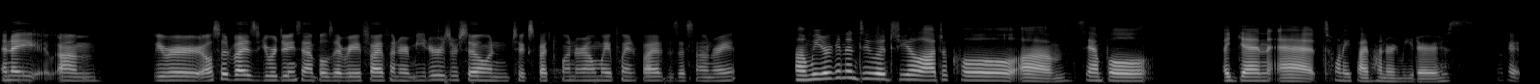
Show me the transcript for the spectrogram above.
And I, um, we were also advised you were doing samples every 500 meters or so and to expect one around waypoint five. Does that sound right? Um, we are going to do a geological um, sample again at 2,500 meters. Okay.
